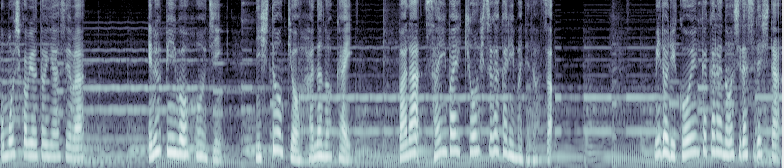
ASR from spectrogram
お申し込みお問い合わせは NPO 法人西東京花の会バラ栽培教室係までどうぞ。緑講演課からのお知らせでした。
